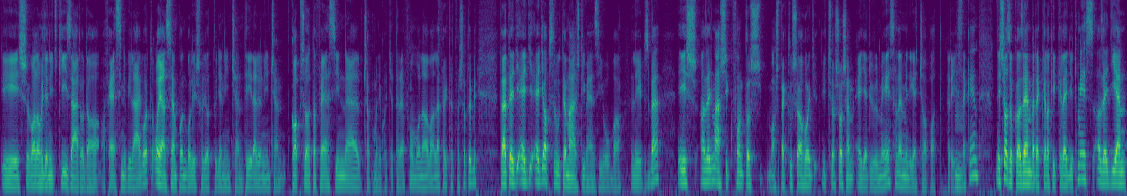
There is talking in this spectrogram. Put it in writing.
és valahogyan így kizárod a, a felszíni világot, olyan szempontból is, hogy ott ugye nincsen térerő, nincsen kapcsolat a felszínnel, csak mondjuk, hogyha telefonvonal van lefektetve, stb. Tehát egy, egy, egy abszolút más dimenzióba lépsz be, és az egy másik fontos aspektusa, hogy itt sosem egyedül mész, hanem mindig egy csapat részeként, hmm. és azokkal az emberekkel, akikkel együtt mész, az egy ilyen,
